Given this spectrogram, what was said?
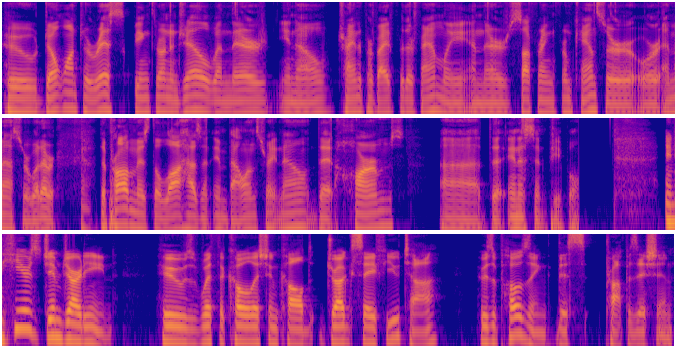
who don't want to risk being thrown in jail when they're, you know, trying to provide for their family and they're suffering from cancer or MS or whatever. The problem is the law has an imbalance right now that harms uh, the innocent people. And here's Jim Jardine, who's with the coalition called Drug Safe Utah, who's opposing this proposition.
